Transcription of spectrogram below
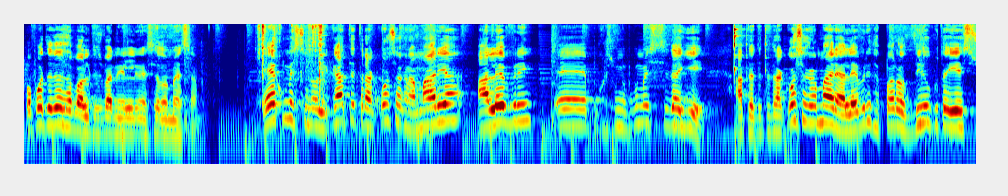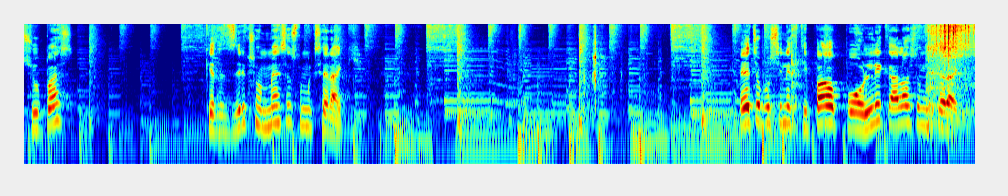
οπότε δεν θα βάλω τις βανιλίνες εδώ μέσα. Έχουμε συνολικά 400 γραμμάρια αλεύρι ε, που χρησιμοποιούμε στη συνταγή. Από τα 400 γραμμάρια αλεύρι θα πάρω δύο κουταλιές της σούπας και θα τις ρίξω μέσα στο μιξεράκι. Έτσι όπως είναι χτυπάω πολύ καλά στο μιξεράκι.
